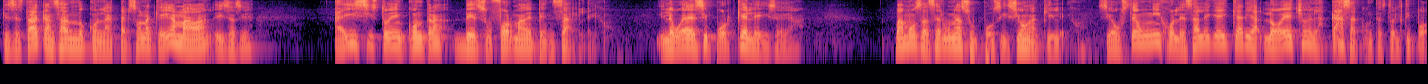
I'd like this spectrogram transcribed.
que se estaba cansando con la persona que ella amaba, le dice así, ahí sí estoy en contra de su forma de pensar, le dijo. Y le voy a decir por qué, le dice ella. Vamos a hacer una suposición aquí, le dijo. Si a usted un hijo le sale gay, ¿qué haría? Lo hecho de la casa, contestó el tipo.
